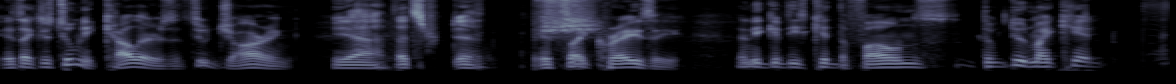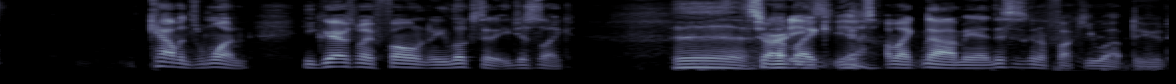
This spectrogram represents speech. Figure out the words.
It's like there's too many colors. It's too jarring. Yeah, that's. Uh, It's like crazy. Then they give these kid the phones. Dude, my kid, Calvin's one. He grabs my phone and he looks at it. He just like, it's already. I'm like, yeah, I'm like, nah, man, this is gonna fuck you up, dude.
